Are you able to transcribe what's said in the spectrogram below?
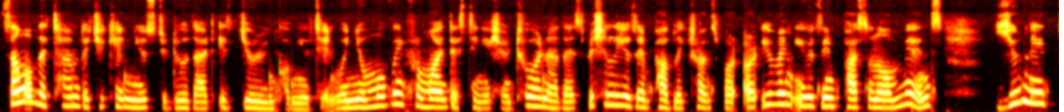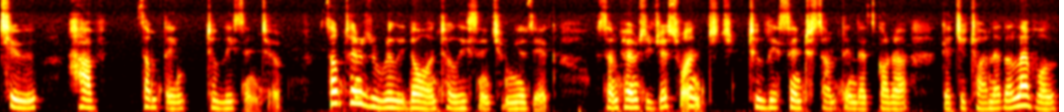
some of the time that you can use to do that is during commuting. When you're moving from one destination to another, especially using public transport or even using personal means, you need to have something to listen to. Sometimes you really don't want to listen to music. Sometimes you just want to listen to something that's gonna get you to another level,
